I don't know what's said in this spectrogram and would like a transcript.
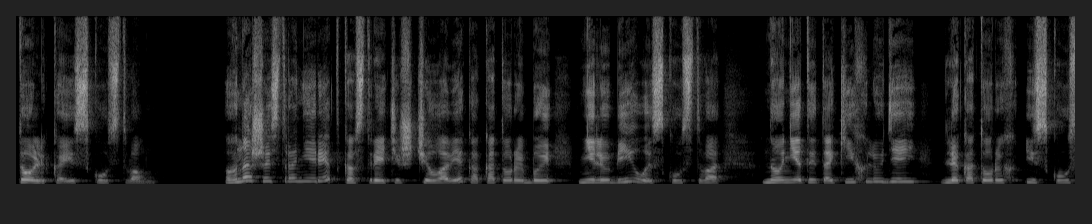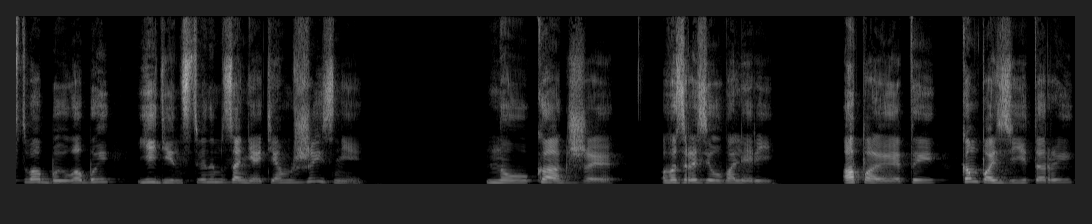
только искусством. В нашей стране редко встретишь человека, который бы не любил искусство, но нет и таких людей, для которых искусство было бы единственным занятием в жизни. «Ну как же», — возразил Валерий, — «а поэты, композиторы?»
